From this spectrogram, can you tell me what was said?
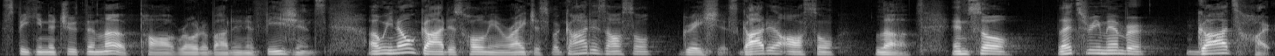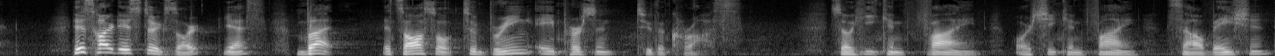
Speaking the truth in love, Paul wrote about in Ephesians. Uh, we know God is holy and righteous, but God is also gracious. God is also love. And so let's remember God's heart. His heart is to exhort, yes, but it's also to bring a person to the cross so he can find or she can find salvation,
